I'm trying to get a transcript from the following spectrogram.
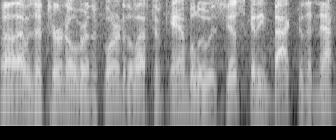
Well, that was a turnover in the corner to the left of Campbell, who was just getting back to the net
